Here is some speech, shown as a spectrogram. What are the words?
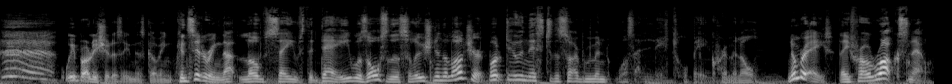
We probably should have seen this coming, considering that love saves the day was also the solution in the lodger. But doing this to the Cybermen was a little bit criminal. Number 8. They throw rocks now.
